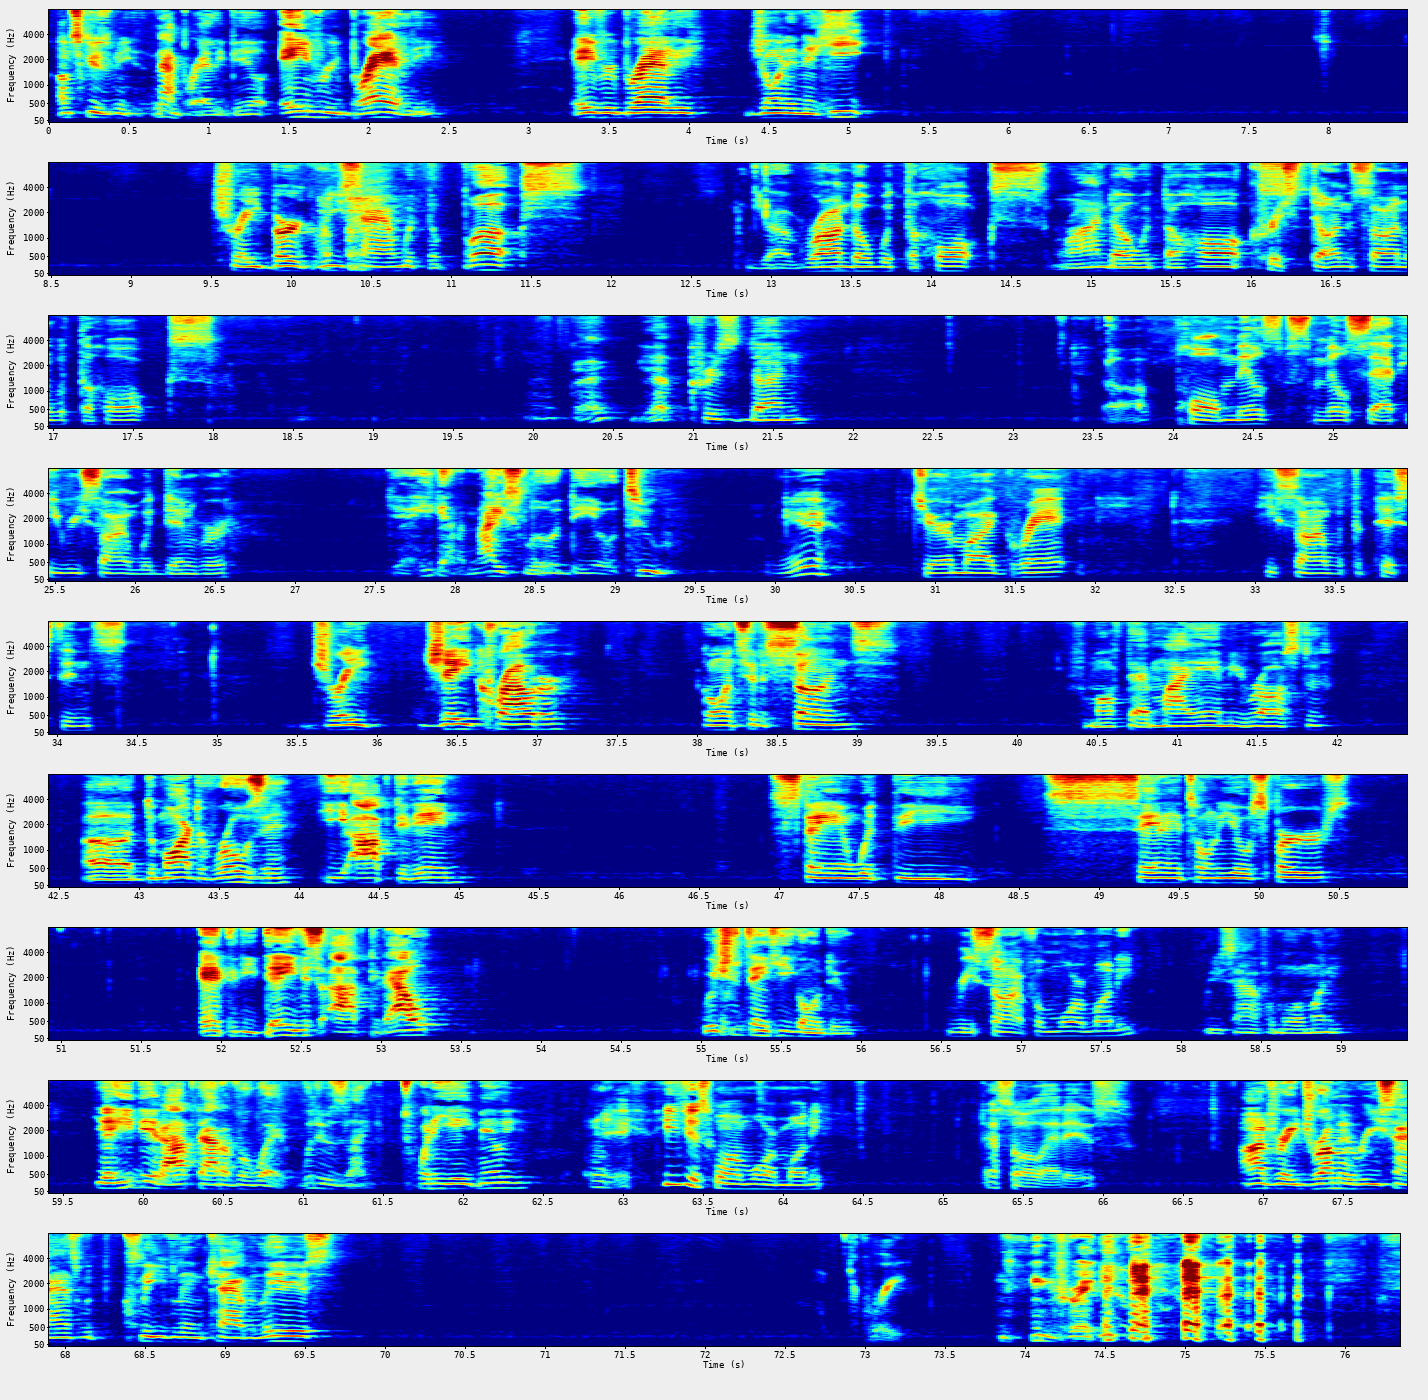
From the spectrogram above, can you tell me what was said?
Um, excuse me, not Bradley Beal. Avery Bradley. Avery Bradley joining the Heat. Trey Burke re-signed with the Bucks. you got Rondo with the Hawks. Rondo with the Hawks. Kris Dunn signed with the Hawks. Okay. Yep. Kris Dunn. Uh, Paul Mills Millsap he re-signed with Denver. Yeah, he got a nice little deal too. Yeah. Jeremiah Grant he signed with the Pistons. Drake Jae Crowder going to the Suns from off that Miami roster. Uh, DeMar DeRozan, he opted in, staying with the San Antonio Spurs. Anthony Davis opted out. What you think he gonna do? Re-signed for more money. Resign for more money? Yeah, he did opt out of a what? What it was like twenty eight million. Yeah, he just want more money. That's all that is. Andre Drummond resigns with Cleveland Cavaliers. Great. Great.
